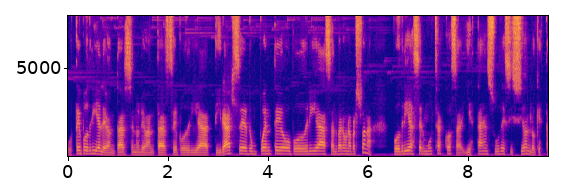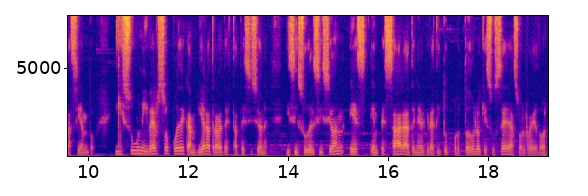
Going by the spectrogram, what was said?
Usted podría levantarse, no levantarse, podría tirarse de un puente o podría salvar a una persona. Podría hacer muchas cosas y está en su decisión lo que está haciendo. Y su universo puede cambiar a través de estas decisiones. Y si su decisión es empezar a tener gratitud por todo lo que sucede a su alrededor,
